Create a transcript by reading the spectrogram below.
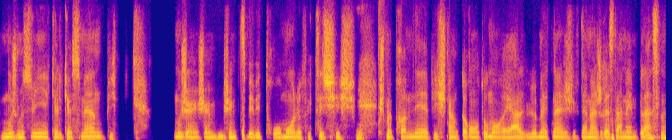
moi, je me souviens il y a quelques semaines, puis moi, j'ai un, un, petit bébé de trois mois. Là, fait que, je, je, je, me promenais, puis je suis en Toronto, Montréal. Là, maintenant, évidemment, je reste à la même place. Là,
